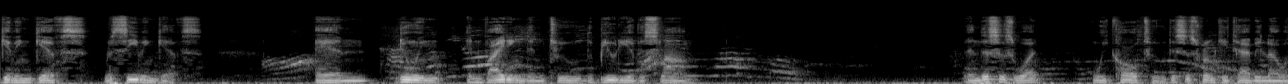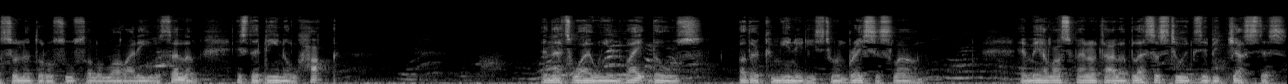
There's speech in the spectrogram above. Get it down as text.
giving gifts, receiving gifts, and doing, inviting them to the beauty of Islam. And this is what we call to. This is from Kitabillah wa Sunnat Rasul sallallahu alayhi wa sallam. It's the Deen al-Haq. And that's why we invite those other communities to embrace Islam. And may Allah subhanahu wa ta'ala bless us to exhibit justice.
